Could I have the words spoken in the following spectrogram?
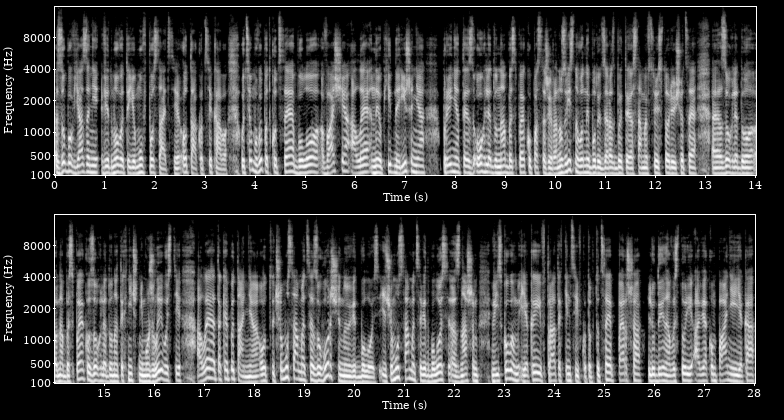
зобов'язані відмовити йому в посадці. Отак, от цікаво. У цьому випадку це було важче, але необхідне рішення прийняте з огляду на безпеку пасажира. Ну звісно, вони будуть зараз бити саме в цю історію, що це е, з огляду на безпеку, з огляду на технічні можливості. Але таке питання: от чому саме це з Угорщиною відбулось, і чому саме це відбулося з нашим військовим, який втратив кінцівку? Тобто, це перша людина в історії авіакомпанії, яка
